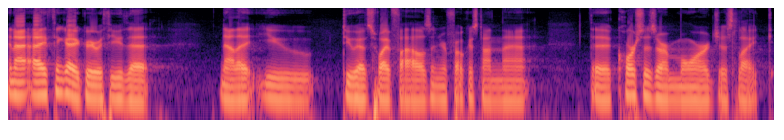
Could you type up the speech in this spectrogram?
And I, I think I agree with you that now that you do have swipe files and you're focused on that, the courses are more just like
